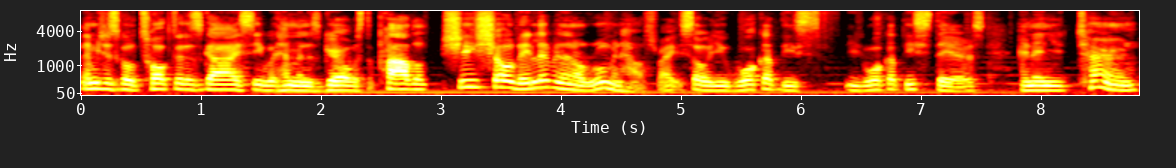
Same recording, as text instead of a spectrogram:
let me just go talk to this guy, see what him and his girl was the problem. She showed they living in a rooming house, right? So you walk up these, you walk up these stairs, and then you turn,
